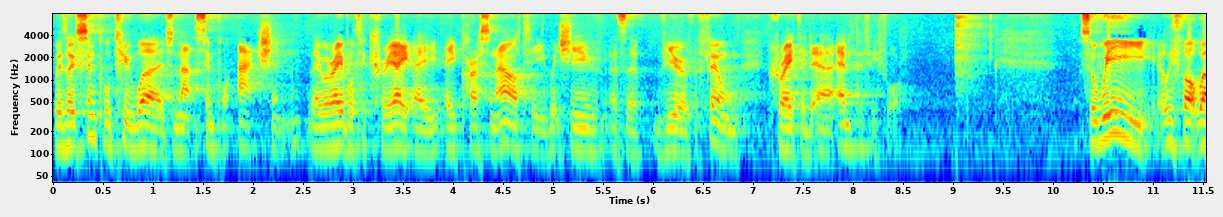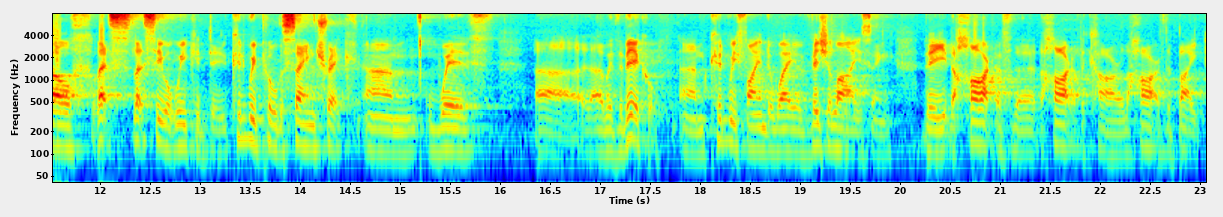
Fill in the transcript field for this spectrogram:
with those simple two words and that simple action, they were able to create a, a personality which you, as a viewer of the film, created uh, empathy for. So we, we thought, well, let's, let's see what we could do. Could we pull the same trick um, with, uh, with the vehicle? Um, could we find a way of visualizing the, the, heart of the, the heart of the car or the heart of the bike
